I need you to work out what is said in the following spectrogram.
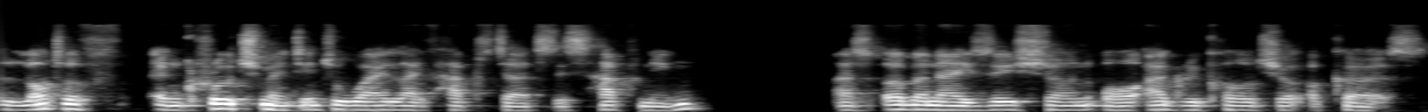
a lot of encroachment into wildlife habitats is happening as urbanization or agriculture occurs.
